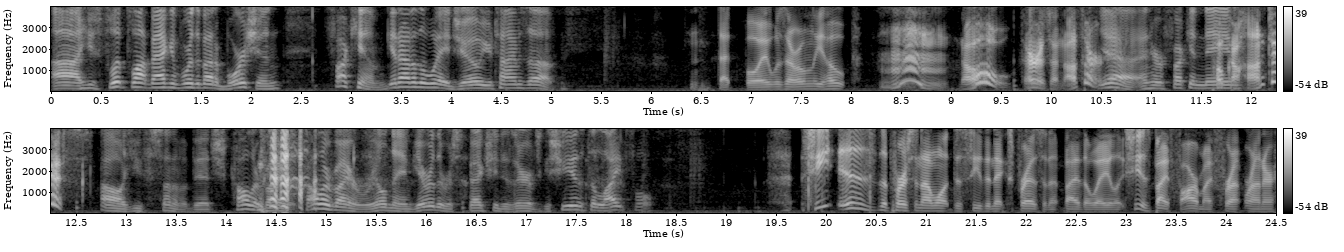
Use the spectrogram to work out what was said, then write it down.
Uh, he's flip flop back and forth about abortion. Fuck him. Get out of the way, Joe. Your time's up. That boy was our only hope. Mm, no, there is another. Yeah, and her fucking name. Pocahontas. Oh, you son of a bitch! Call her by her, call her by her real name. Give her the respect she deserves because she is delightful. She is the person I want to see the next president. By the way, like she is by far my front runner.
